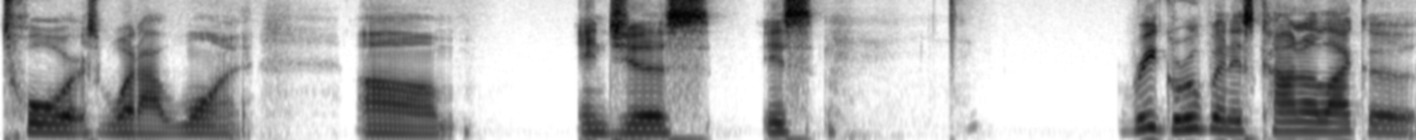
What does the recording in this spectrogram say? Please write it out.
towards what I want? Um, and just it's regrouping is kind of like a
